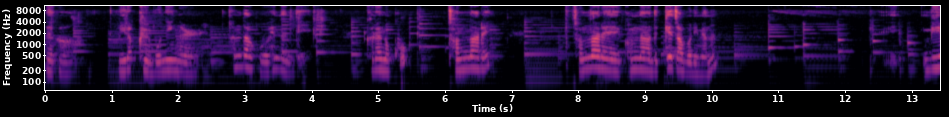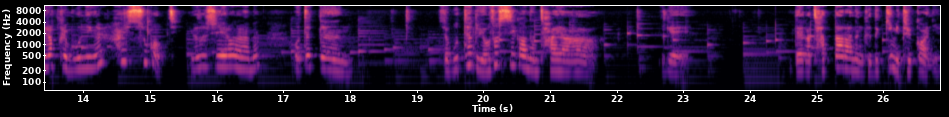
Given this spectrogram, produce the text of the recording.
내가 미라클 모닝을 한다고 했는데 그래놓고 전날에 전날에 겁나 늦게 자버리면은 이- 미라클 모닝을 할 수가 없지. 6시에 일어나려면 어쨌든 진짜 못해도 6시간은 자야 이게 내가 잤다라는 그 느낌이 들 거 아니에요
